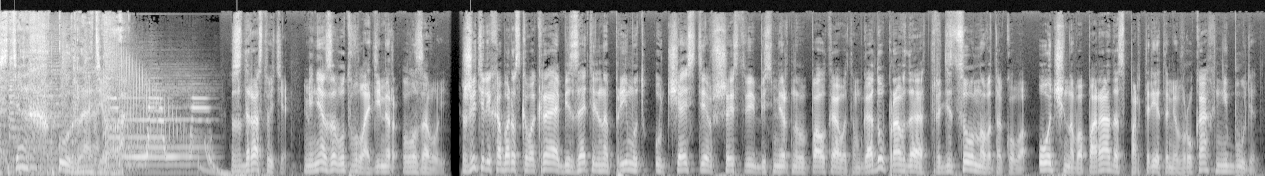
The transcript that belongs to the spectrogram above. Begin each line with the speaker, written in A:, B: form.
A: гостях у радио.
B: Здравствуйте, меня зовут Владимир Лозовой. Жители Хабаровского края обязательно примут участие в шествии бессмертного полка в этом году. Правда, традиционного такого очного парада с портретами в руках не будет.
